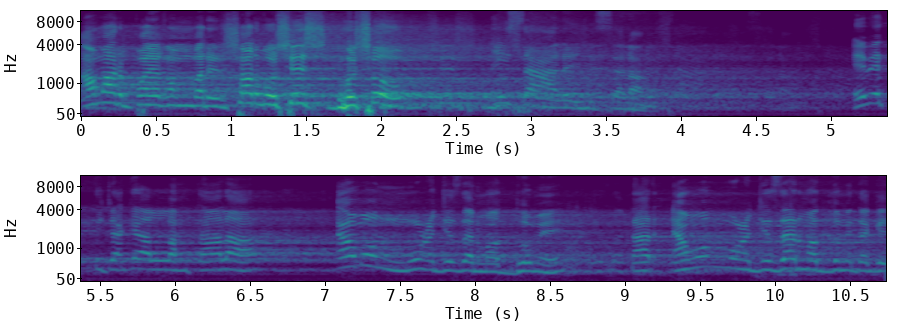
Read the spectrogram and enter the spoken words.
আমার পয়গম্বরের সর্বশেষ ঘোষক ঈসা আলাইহিস সালাম। এই ব্যক্তিটাকে আল্লাহ তাআলা এমন মুআজিজার মাধ্যমে, তার এমন মুআজিজার মাধ্যমে তাকে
